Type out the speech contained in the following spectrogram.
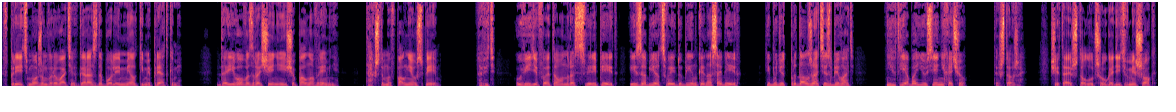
впредь можем вырывать их гораздо более мелкими прядками. До его возвращения еще полно времени. Так что мы вполне успеем. Но ведь, увидев это, он рассверепеет и забьет своей дубинкой нас обеих и будет продолжать избивать. Нет, я боюсь, я не хочу. Ты что же, считаешь, что лучше угодить в мешок?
